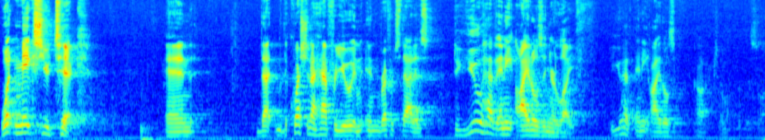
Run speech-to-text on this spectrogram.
What makes you tick? And that the question I have for you in, in reference to that is do you have any idols in your life? Do you have any idols? Oh, actually, I'm going to put this on.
